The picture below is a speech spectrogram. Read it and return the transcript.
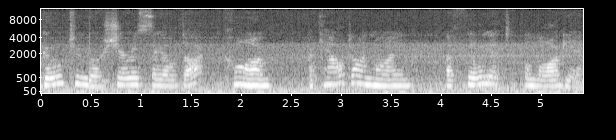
Go to ShareASale.com account online, affiliate login.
